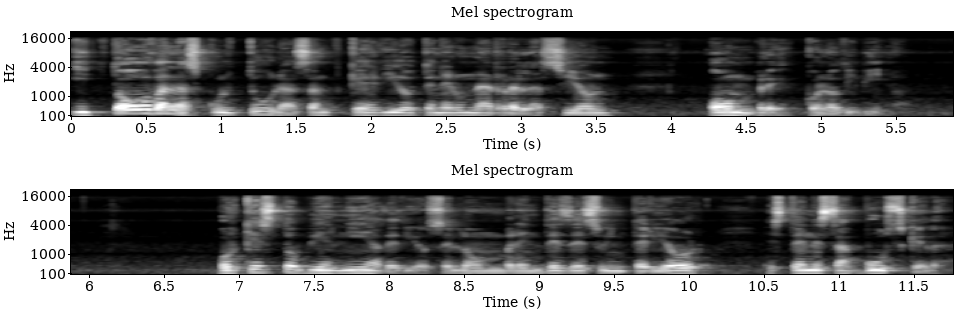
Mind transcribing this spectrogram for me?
Y todas las culturas han querido tener una relación hombre con lo divino. Porque esto venía de Dios. El hombre desde su interior está en esa búsqueda.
